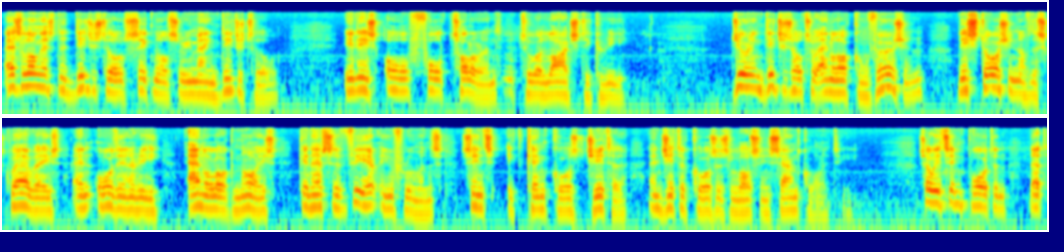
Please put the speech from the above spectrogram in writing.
As long as the digital signals remain digital, it is all fault tolerant to a large degree. During digital to analog conversion, distortion of the square waves and ordinary analog noise can have severe influence since it can cause jitter and jitter causes loss in sound quality. So it's important that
